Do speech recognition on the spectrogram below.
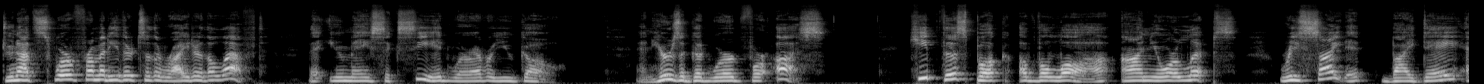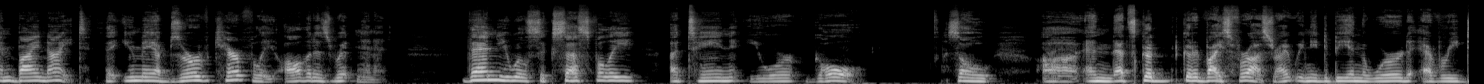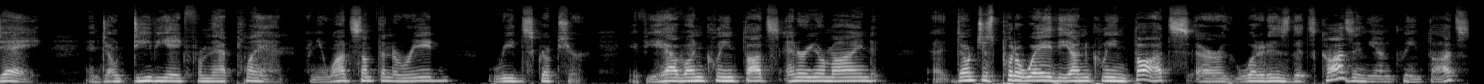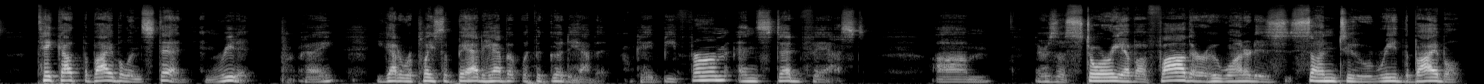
Do not swerve from it either to the right or the left, that you may succeed wherever you go. And here's a good word for us. Keep this book of the law on your lips. Recite it by day and by night, that you may observe carefully all that is written in it then you will successfully attain your goal. So, uh, and that's good, good advice for us, right? We need to be in the Word every day and don't deviate from that plan. When you want something to read, read Scripture. If you have unclean thoughts enter your mind, uh, don't just put away the unclean thoughts or what it is that's causing the unclean thoughts. Take out the Bible instead and read it. Okay. You got to replace a bad habit with a good habit. Okay. Be firm and steadfast. Um, there's a story of a father who wanted his son to read the Bible.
